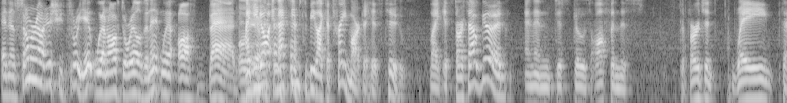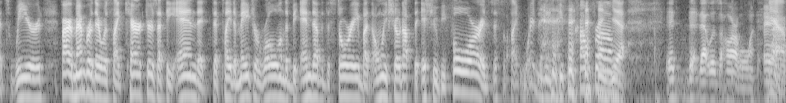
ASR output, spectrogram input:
And then somewhere around issue three, it went off the rails, and it went off bad. Oh, and you know, and that seems to be like a trademark of his too. Like it starts out good and then just goes off in this divergent way that's weird. If I remember, there was like characters at the end that, that played a major role in the end of the story, but only showed up the issue before. It's just it's like, where did these people come from? yeah, it that, that was a horrible one. And, Yeah.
